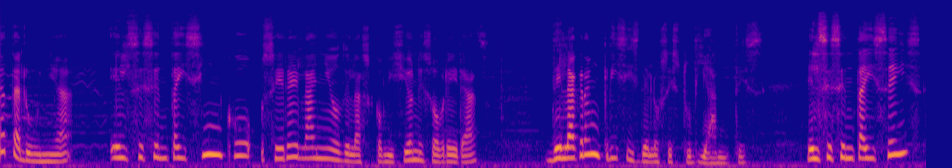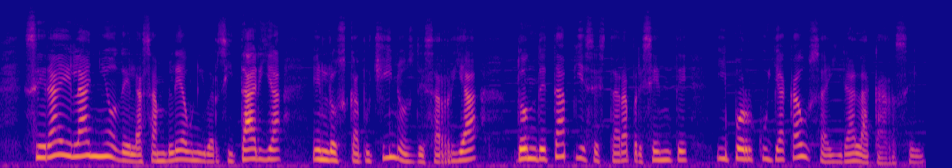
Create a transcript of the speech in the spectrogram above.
Cataluña, el 65 será el año de las comisiones obreras, de la gran crisis de los estudiantes. El 66 será el año de la Asamblea Universitaria en los Capuchinos de Sarriá, donde Tapies estará presente y por cuya causa irá a la cárcel.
